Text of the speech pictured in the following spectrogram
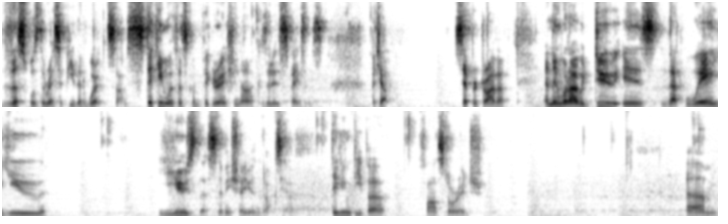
this was the recipe that worked. So I'm sticking with this configuration now because it is spaces. But yeah, separate driver. And then what I would do is that where you use this, let me show you in the docs here. Digging deeper, file storage. Um,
